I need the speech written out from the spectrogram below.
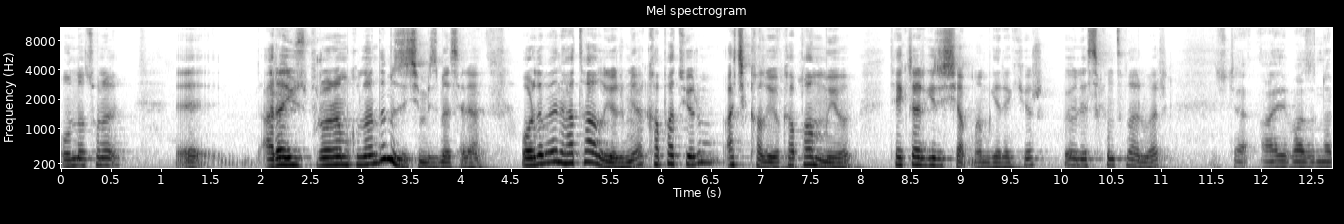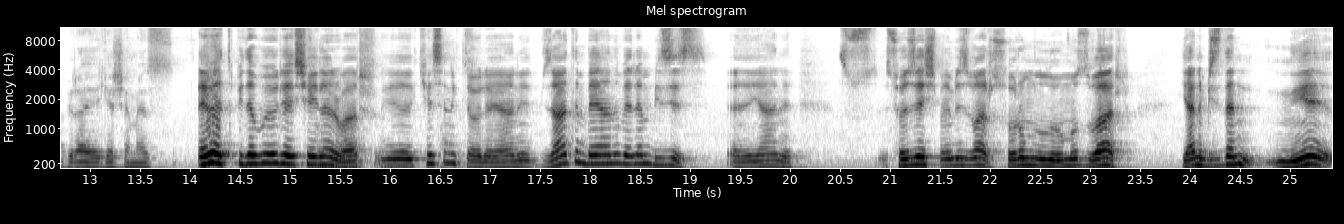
ondan sonra e, arayüz programı kullandığımız için biz mesela Evet. orada ben hata alıyorum ya. Kapatıyorum açık kalıyor kapanmıyor. Tekrar giriş yapmam gerekiyor. Böyle sıkıntılar var. İşte ay bazında bir aya geçemez. Evet bir de böyle şeyler var. Ee, kesinlikle öyle yani. Zaten beyanı veren biziz. Ee, yani sözleşmemiz var, sorumluluğumuz var. Yani bizden niye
